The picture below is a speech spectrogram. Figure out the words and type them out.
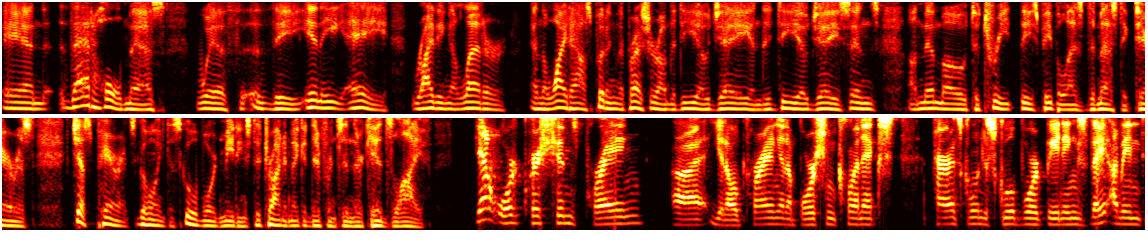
And that whole mess with the NEA writing a letter and the White House putting the pressure on the DOJ, and the DOJ sends a memo to treat these people as domestic terrorists, just parents going to school board meetings to try to make a difference in their kid's life. Yeah, or Christians praying, uh, you know, praying in abortion clinics, parents going to school board meetings. They, I mean,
